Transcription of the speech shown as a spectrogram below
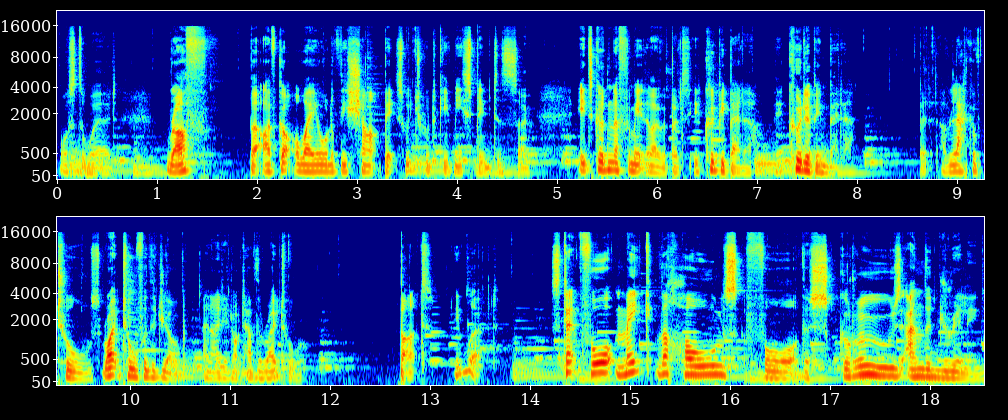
what's the word, rough but I've got away all of these sharp bits which would give me splinters, so it's good enough for me at the moment, but it could be better. It could have been better. But a lack of tools. Right tool for the job, and I did not have the right tool. But it worked. Step 4, make the holes for the screws and the drilling.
